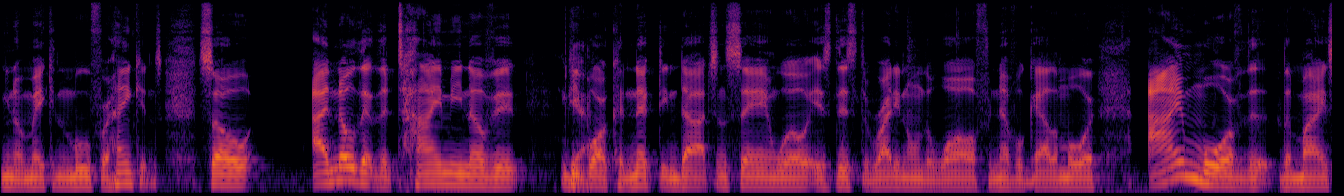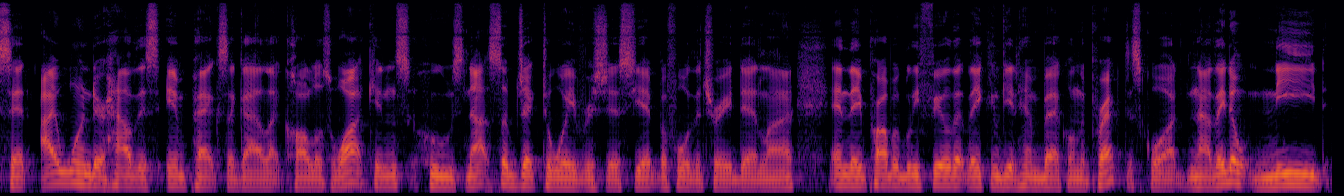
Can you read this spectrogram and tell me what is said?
you know, making the move for Hankins. So I know that the timing of it, people Yeah. are connecting dots and saying, well, is this the writing on the wall for Neville Gallimore? I'm more of the, the mindset, I wonder how this impacts a guy like Carlos Watkins, who's not subject to waivers just yet before the trade deadline, and they probably feel that they can get him back on the practice squad. Now, they don't need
